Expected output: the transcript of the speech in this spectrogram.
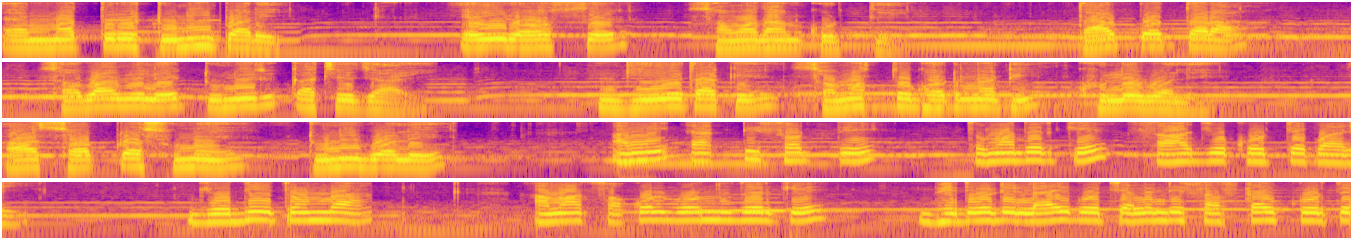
একমাত্র টুনি পারে এই রহস্যের সমাধান করতে। তারপর তারা সবাই মিলে টুনির কাছে যায়। গিয়ে তাকে সমস্ত ঘটনাটি খুলে বলে। আর সবটা শুনে টুনি বলে, আমি একটি শর্তে তোমাদেরকে সাহায্য করতে পারি। যদি তোমরা আমার সকল বন্ধুদেরকে ভিডিওটি লাইক ও চ্যানেলটি সাবস্ক্রাইব করতে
